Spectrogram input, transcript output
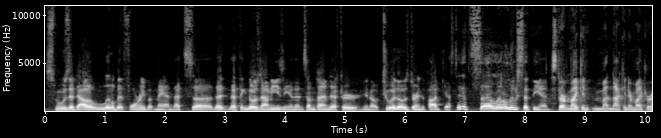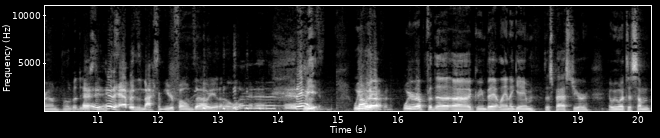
smooths it out a little bit for me. But man, that's uh, that that thing goes down easy, and then sometimes after you know two of those during the podcast, it's a little loose at the end. Start miking, mi- knocking your mic around a little bit. It, it happens. Knock some earphones out. You know, it we happens. we Bound to were happen. We were up for the uh, Green Bay Atlanta game this past year, and we went to some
